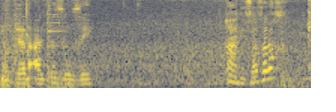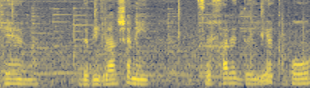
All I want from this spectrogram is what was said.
נו, קרן, אל תזוזי. אה, אני זזה לך? כן, ובגלל שאני צריכה לדייק פה,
